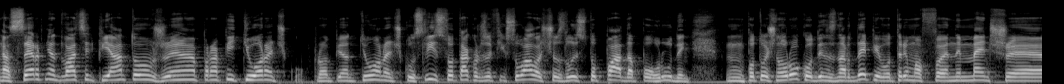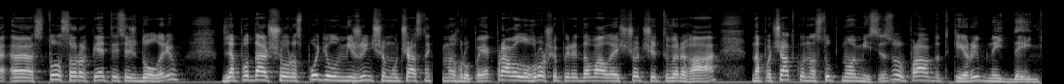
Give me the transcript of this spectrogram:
а з серпня 25-го вже про п'ятерочку. Про п'ятерочку. Слідство також зафіксувало, що з листопада по грудень поточного року один з нардепів отримав е, не менше е, 145 тисяч доларів для подальшого розподілу між іншими учасниками групи. Як правило, гроші передавали щочетверга на початку наступного місяця. Ну, Правда, такий рибний день.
